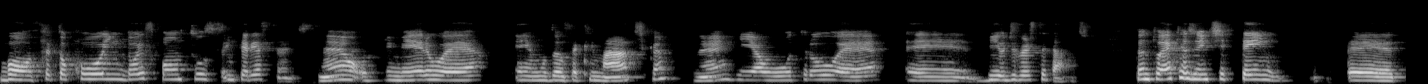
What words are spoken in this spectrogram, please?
Bom, você tocou em dois pontos interessantes, né? O primeiro é, é mudança climática, né? E a outro é, é biodiversidade. Tanto é que a gente tem é,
